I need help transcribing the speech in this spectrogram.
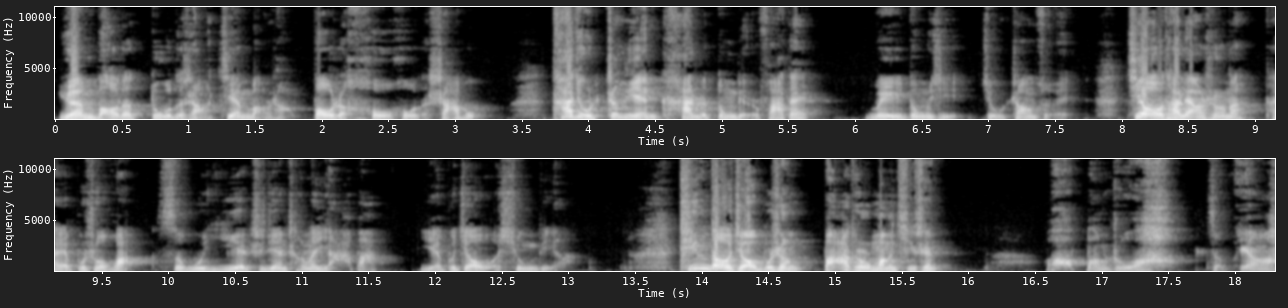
元宝的肚子上、肩膀上包着厚厚的纱布，他就睁眼看着洞底发呆，喂东西就张嘴，叫他两声呢，他也不说话，似乎一夜之间成了哑巴，也不叫我兄弟了。听到脚步声，把头忙起身：“啊，帮主啊，怎么样啊？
